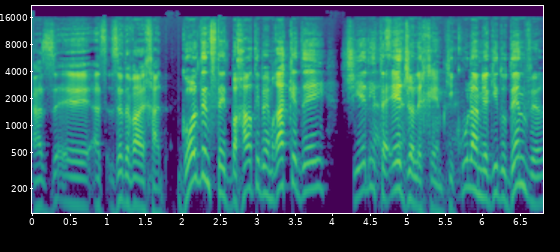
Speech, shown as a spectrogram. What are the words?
אז, אה, אז זה דבר אחד. גולדן סטייט בחרתי בהם רק כדי שיהיה לי את ה edge עליכם, כי כולם יגידו דנבר,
